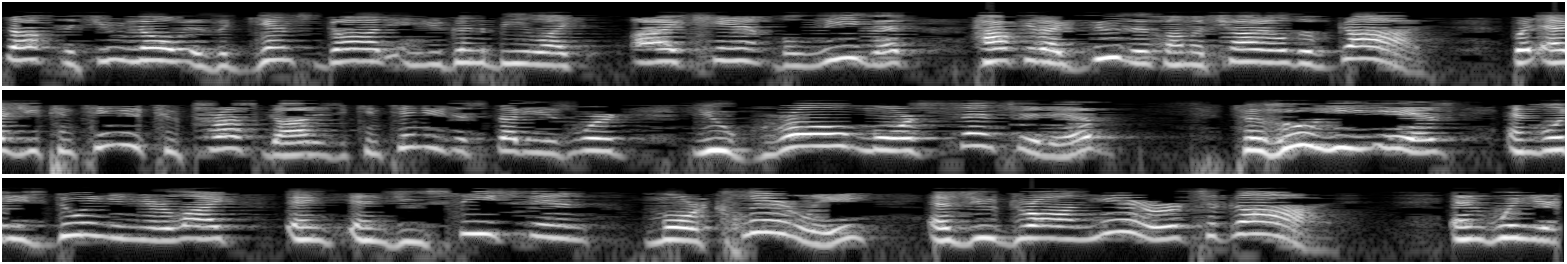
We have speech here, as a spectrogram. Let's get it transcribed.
stuff that you know is against God and you're going to be like, I can't believe it. How could I do this? I'm a child of God. But as you continue to trust God, as you continue to study His Word, you grow more sensitive to who He is and what He's doing in your life, and, and you see sin more clearly as you draw nearer to God. And when your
